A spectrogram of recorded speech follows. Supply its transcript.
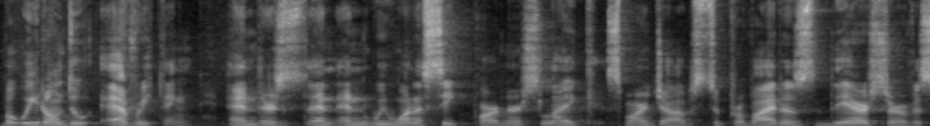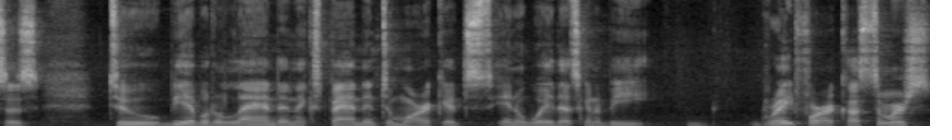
but we don't do everything. And there's and, and we want to seek partners like smart jobs to provide us their services to be able to land and expand into markets in a way that's going to be great for our customers,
